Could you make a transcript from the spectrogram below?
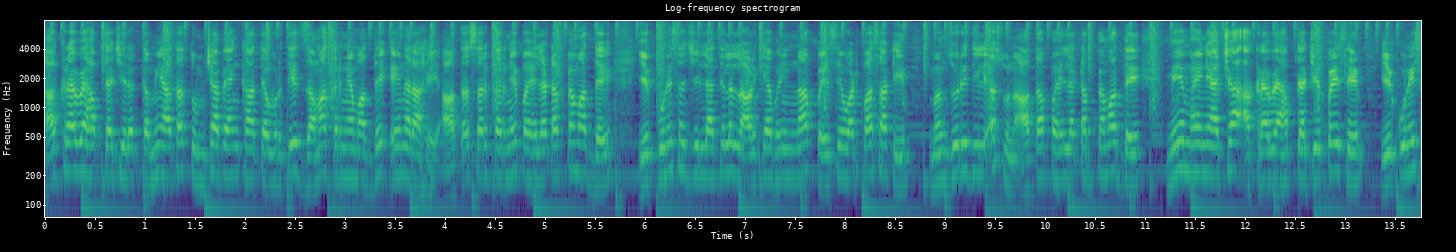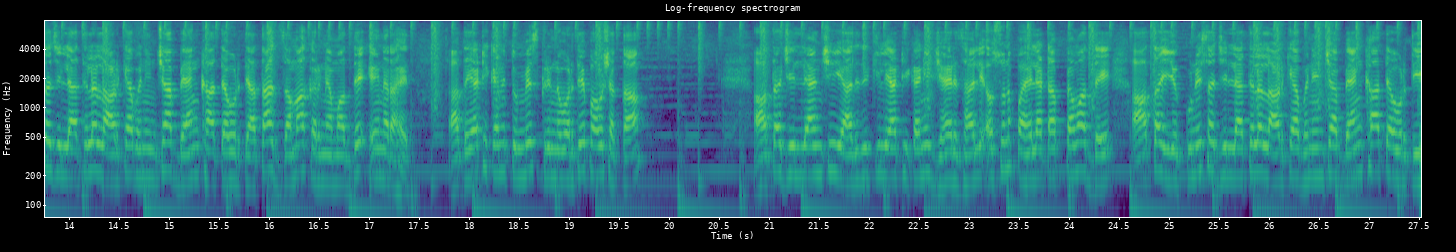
अकराव्या हप्त्याची रक्कम ही आता तुमच्या बँक खात्यावरती जमा करण्यामध्ये येणार आहे. आता सरकारने पहिल्या टप्प्यामध्ये एकोणीस जिल्ह्यातील लाडक्या बहिणींना पैसे वाटपासाठी मंजुरी दिली असून आता पहिल्या टप्प्यामध्ये मे महिन्याच्या अकराव्या हप्त्याचे पैसे एकोणीस जिल्ह्यातील लाडक्या बहिणींच्या बँक खात्यावरती आता जमा करण्यामध्ये येणार आहेत. आता या ठिकाणी तुम्ही स्क्रीनवरती पाहू शकता. आता जिल्ह्यांची यादी देखील या ठिकाणी जाहीर झाली असून पहिल्या टप्प्यामध्ये आता एकोणीस जिल्ह्यातील लाडक्या बहिणींच्या बँक खात्यावरती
